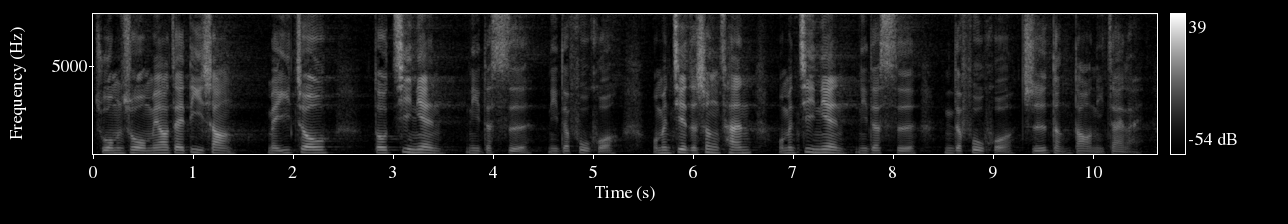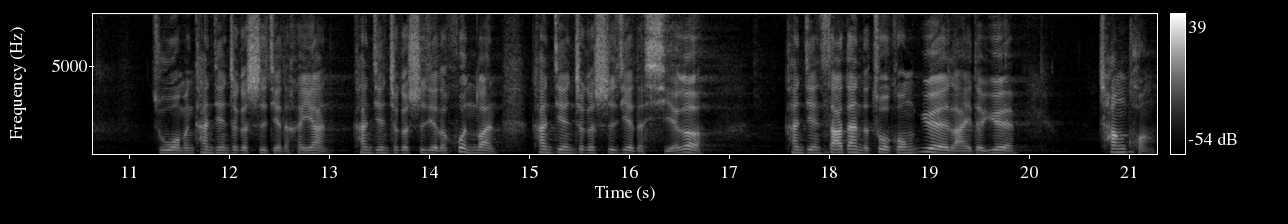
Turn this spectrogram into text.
主，我们说我们要在地上每一周都纪念你的死、你的复活。我们借着圣餐，我们纪念你的死、你的复活，只等到你再来。主，我们看见这个世界的黑暗，看见这个世界的混乱，看见这个世界的邪恶，看见撒旦的做工越来的越猖狂。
